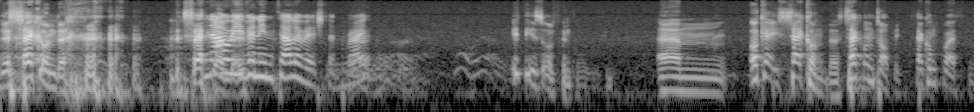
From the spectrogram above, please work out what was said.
the second. the second. Now even in television, right? It is also in television. Um, okay, second, second topic, second question.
